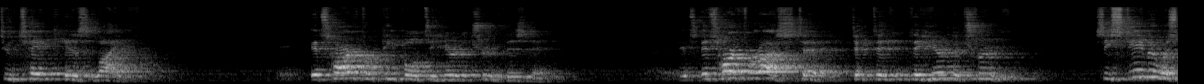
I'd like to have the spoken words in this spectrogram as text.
to take his life. It's hard for people to hear the truth, isn't it? It's, it's hard for us to, to, to, to hear the truth. See, Stephen was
